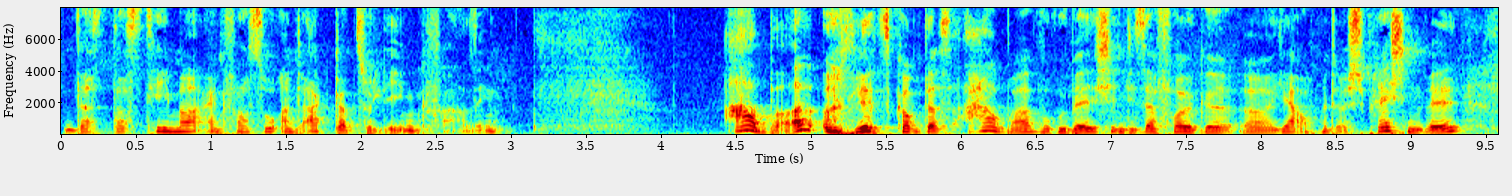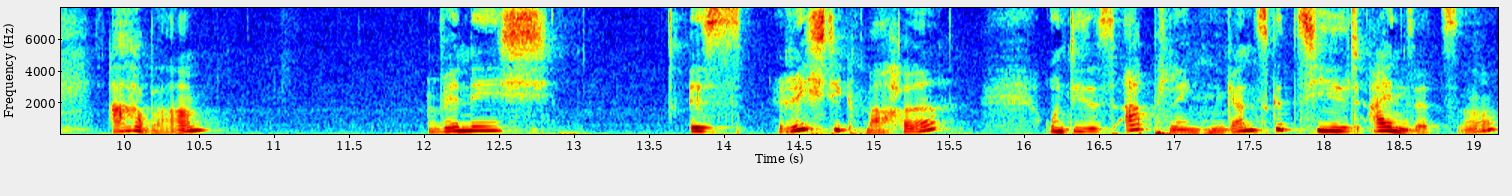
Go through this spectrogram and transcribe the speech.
das, das Thema einfach so an acta zu legen quasi. Aber, und jetzt kommt das Aber, worüber ich in dieser Folge äh, ja auch mit euch sprechen will, aber wenn ich es richtig mache und dieses Ablenken ganz gezielt einsetze,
